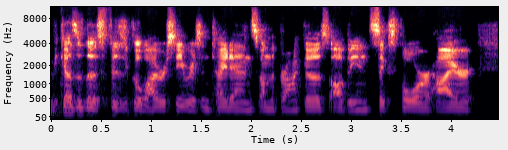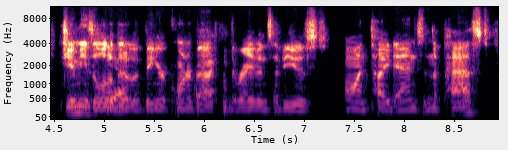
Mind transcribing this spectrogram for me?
because of those physical wide receivers and tight ends on the Broncos all being six four or higher. Jimmy's a little yeah. bit of a bigger cornerback that the Ravens have used on tight ends in the past.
